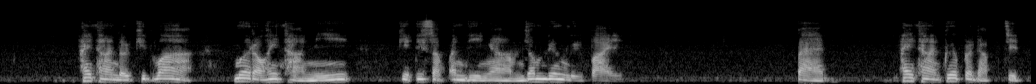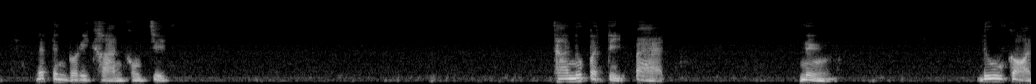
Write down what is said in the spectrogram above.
7. ให้ทานโดยคิดว่า เมื่อเราให้ทานนี้ เกียรติศัพท์อันดีงามย่อมเลื่องลือไป 8. ให้ทานเพื่อประดับจิตและเป็นบริขารของจิต ทานุปติ 8 1. ดูก่อน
